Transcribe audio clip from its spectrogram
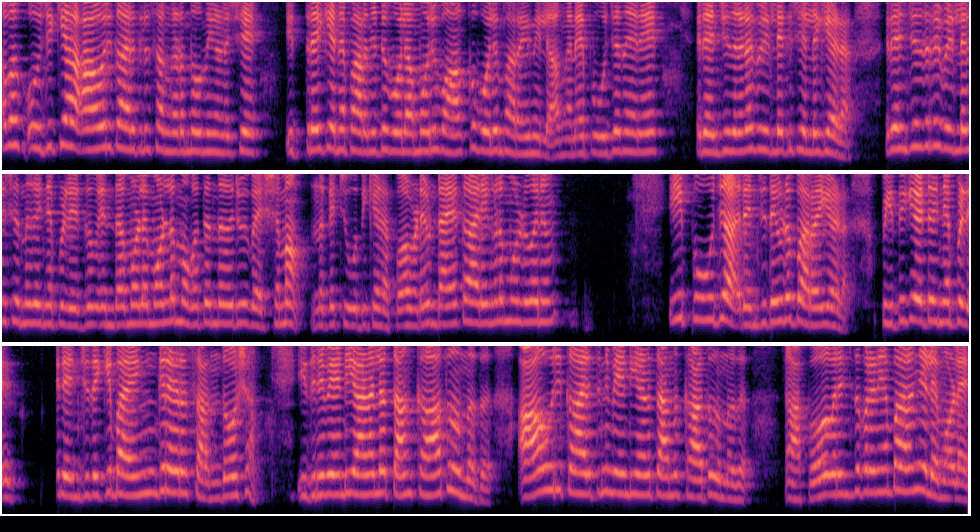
അപ്പോൾ പൂജയ്ക്ക് ആ ഒരു കാര്യത്തിൽ സങ്കടം തോന്നിയാണ്. പക്ഷേ ഇത്രയ്ക്ക് എന്നെ പറഞ്ഞിട്ട് പോലും അമ്മ ഒരു വാക്ക് പോലും പറയുന്നില്ല. അങ്ങനെ പൂജ നേരെ രഞ്ജിതരുടെ വീട്ടിലേക്ക് ചെല്ലുകയാണ്. രഞ്ജിതരുടെ വീട്ടിലേക്ക് ചെന്ന് കഴിഞ്ഞപ്പോഴേക്കും എന്താ മോളെ മോളുടെ മുഖത്ത് എന്താ ഒരു വിഷമം എന്നൊക്കെ ചോദിക്കുകയാണ്. അപ്പോൾ അവിടെ ഉണ്ടായ കാര്യങ്ങൾ മുഴുവനും ഈ പൂജ രഞ്ജിതയോട് പറയുകയാണ്. അപ്പം ഇത് കേട്ട് കഴിഞ്ഞപ്പോഴേ രഞ്ജിതയ്ക്ക് ഭയങ്കര സന്തോഷം. ഇതിനു വേണ്ടിയാണല്ലോ താൻ കാത്തു നിന്നത്. ആ ഒരു കാര്യത്തിന് വേണ്ടിയാണ് താൻ കാത്തു നിന്നത്. അപ്പോൾ രഞ്ജിത പറയണ ഞാൻ പറഞ്ഞല്ലേ മോളെ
